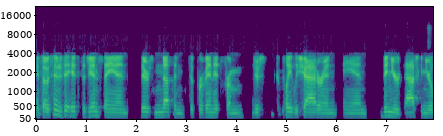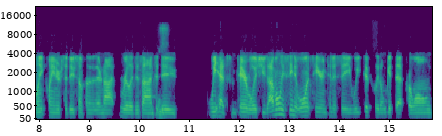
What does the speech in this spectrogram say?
And so as soon as it hits the gin stand, there's nothing to prevent it from just completely shattering and then you're asking your lint cleaners to do something that they're not really designed to do. We had some terrible issues. I've only seen it once here in Tennessee. We typically don't get that prolonged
